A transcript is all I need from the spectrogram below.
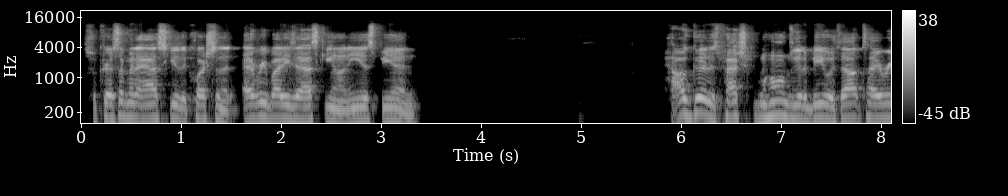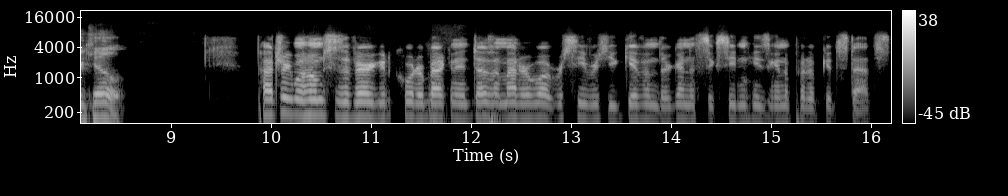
So, Chris, I'm going to ask you the question that everybody's asking on ESPN. How good is Patrick Mahomes going to be without Tyreek Hill? Patrick Mahomes is a very good quarterback, and it doesn't matter what receivers you give him, they're going to succeed and he's going to put up good stats.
